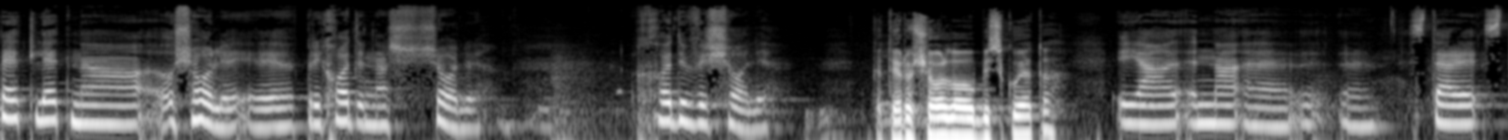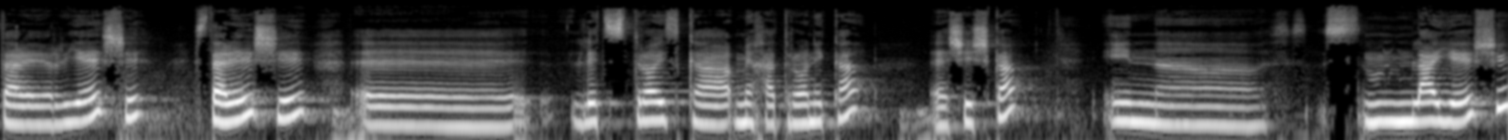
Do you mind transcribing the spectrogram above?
pet let na šole, e, prihodi na šole, hodi v šole. Katero šolo obiskujete? Ja, na e, e, stare, starejši, starejši e, letstrojska mehatronika, e, Šiška in e, mlajši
